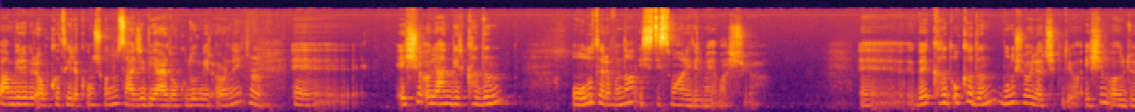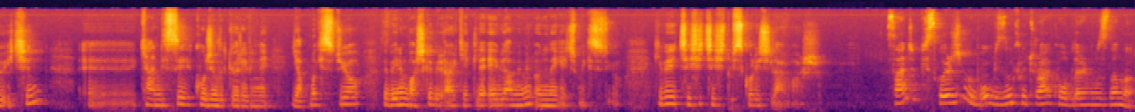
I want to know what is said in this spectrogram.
Ben birebir avukatıyla konuşmadım. Sadece bir yerde okuduğum bir örnek. Ee, eşi ölen bir kadın oğlu tarafından istismar edilmeye başlıyor. Ee, ve kad- o kadın bunu şöyle açıklıyor. Eşim öldüğü için e, kendisi kocalık görevini yapmak istiyor ve benim başka bir erkekle evlenmemin önüne geçmek istiyor. Gibi çeşit çeşit psikolojiler var. Sence psikoloji mi bu? Bizim kültürel kodlarımızda mı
